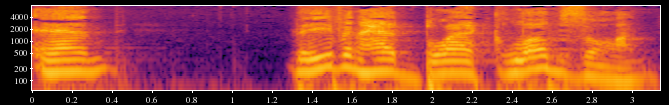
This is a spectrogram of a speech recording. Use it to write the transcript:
and they even had black gloves on.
